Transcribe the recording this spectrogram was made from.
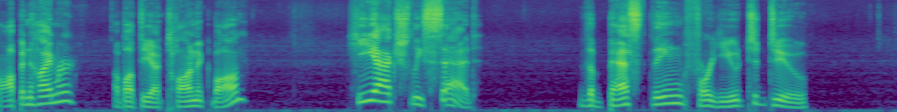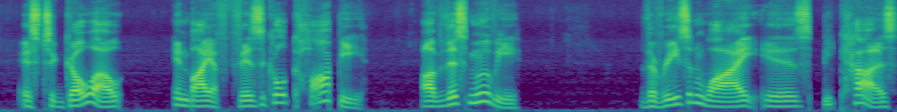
Oppenheimer about the atomic bomb, he actually said the best thing for you to do is to go out and buy a physical copy of this movie. The reason why is because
